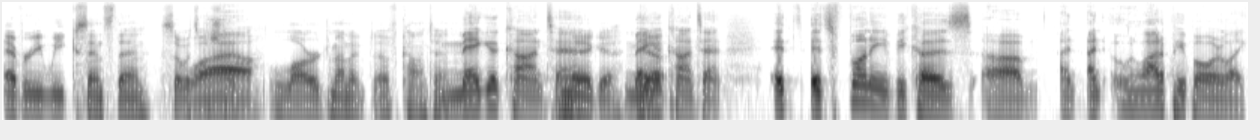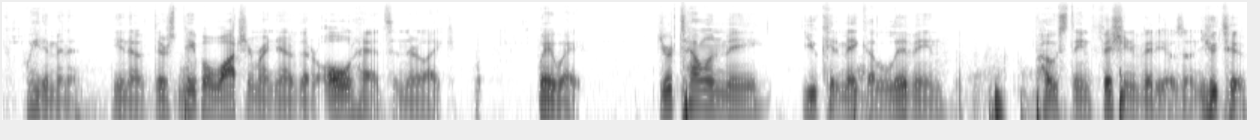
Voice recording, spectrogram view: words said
every week since then. So it's Wow. just a large amount of, content. Mega content. Mega, Mega content. It's it's funny because um, I, I a lot of people are like, wait a minute. You know, there's people watching right now that are old heads, and they're like, wait, wait, you're telling me you can make a living posting fishing videos on YouTube?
